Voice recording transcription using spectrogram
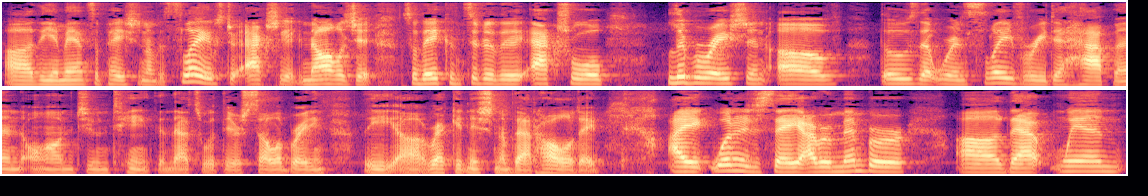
uh, the emancipation of the slaves to actually acknowledge it. So they consider the actual liberation of those that were in slavery to happen on Juneteenth, and that's what they're celebrating the uh, recognition of that holiday. I wanted to say I remember uh, that when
